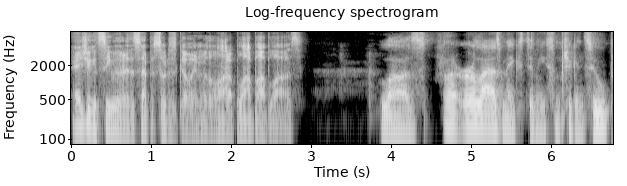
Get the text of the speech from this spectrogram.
as you can see where this episode is going with a lot of blah blah blahs. Laws. Uh, Erlaz makes Denise some chicken soup.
